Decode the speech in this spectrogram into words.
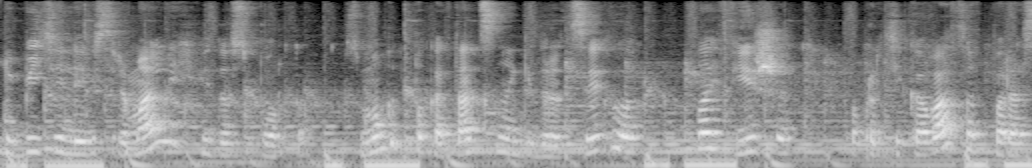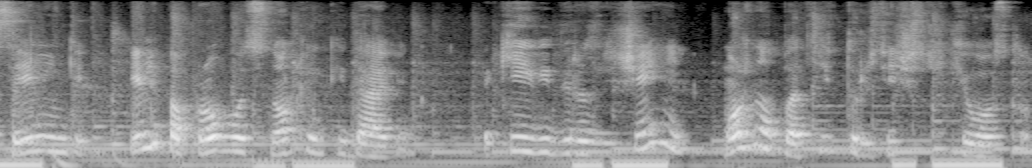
Любители экстремальных видов спорта смогут покататься на гидроциклах, флайфише, попрактиковаться в парасейлинге или попробовать снорклинг и дайвинг. Такие виды развлечений можно оплатить в туристических киосках.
